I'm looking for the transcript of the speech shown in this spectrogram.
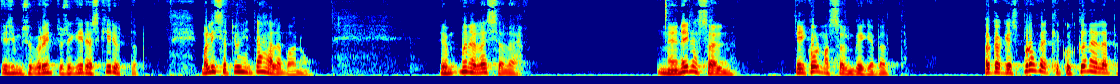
esimese Korintuse kirjas kirjutab? ma lihtsalt juhin tähelepanu mõnele asjale. neljas salm, ei kolmas salm kõigepealt. aga kes prohvetlikult kõneleb,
